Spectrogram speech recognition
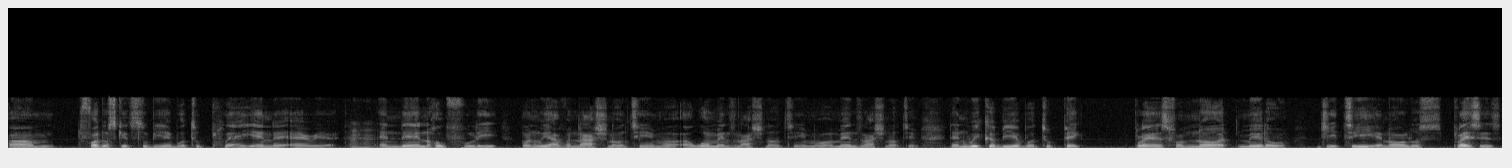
Um, for those kids to be able to play in the area, Mhm. and then hopefully when we have a national team, a, a women's national team or a men's national team, then we could be able to pick players from North, Middle, GT, and all those places,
